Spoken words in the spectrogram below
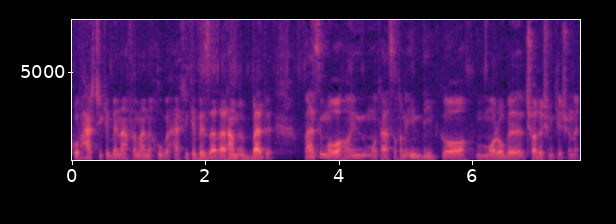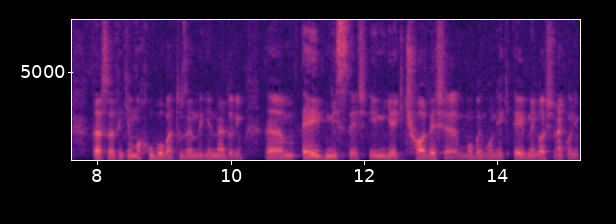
گفت هر چی که به نفع من خوبه هر چی که به ضرر همه بده. بعضی موقع ها این متاسفانه این دیدگاه ما رو به چالش میکشونه در صورتی که ما خوب و بد تو زندگی نداریم. عیب نیستش. این یک چالشه. ما به عنوان یک عیب نگاش نکنیم.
